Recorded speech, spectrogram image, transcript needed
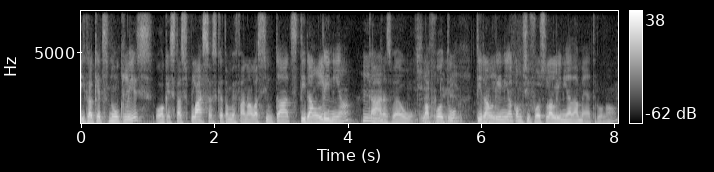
i que aquests nuclis, o aquestes places que també fan a les ciutats, tiren línia, que ara es veu la foto, tiren línia com si fos la línia de metro, no?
